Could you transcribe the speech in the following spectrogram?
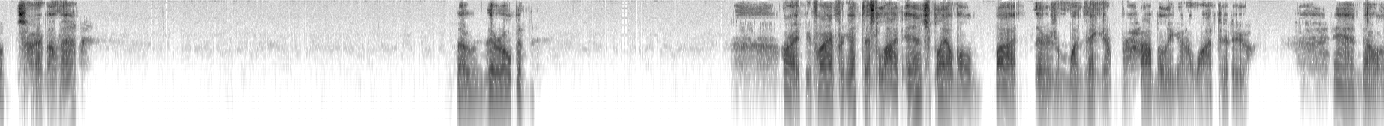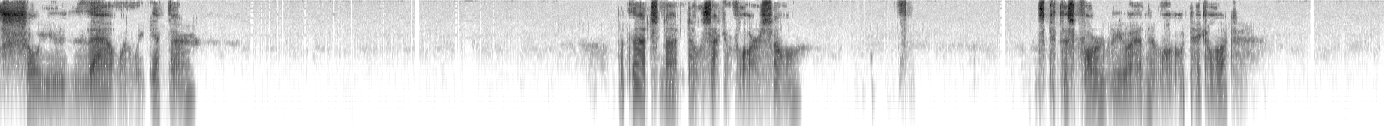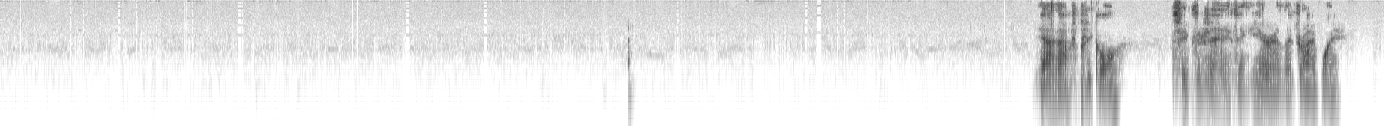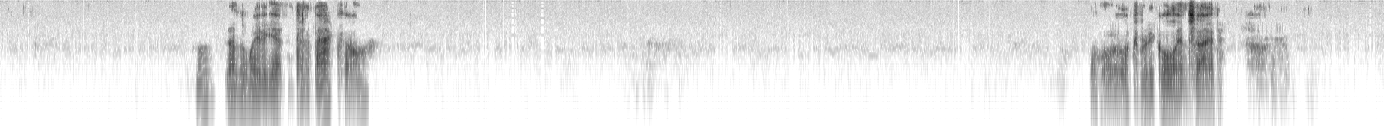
Oops, sorry about that. Oh, they're open. All right, before I forget, this lot is playable, but there's one thing you're probably going to want to do. And I'll show you that when we get there. But that's not until the second floor, so let's get this forward view in and we'll go take a look. Yeah, that was pretty cool. Let's see if there's anything here in the driveway. Well, another way to get into the back, though. Oh, it looks pretty cool inside.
